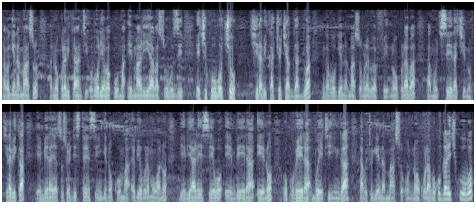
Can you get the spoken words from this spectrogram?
abagenda maaso n'okulabika nti oba oli abakuuma emaali y'abasuubuzi. Ekikuubo kyo kirabika kyo kyaggaddwa nga bwogenda maaso omulabi waffe n'okulaba ah, mu kiseera kino. Kirabika embeera ya social distancing n'okuuma ebyobulamu wano bye byaleeseewo embeera eno okubeera bwetinga ah, bwe tugenda mu maaso n'okulaba okuggala ekikuubo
